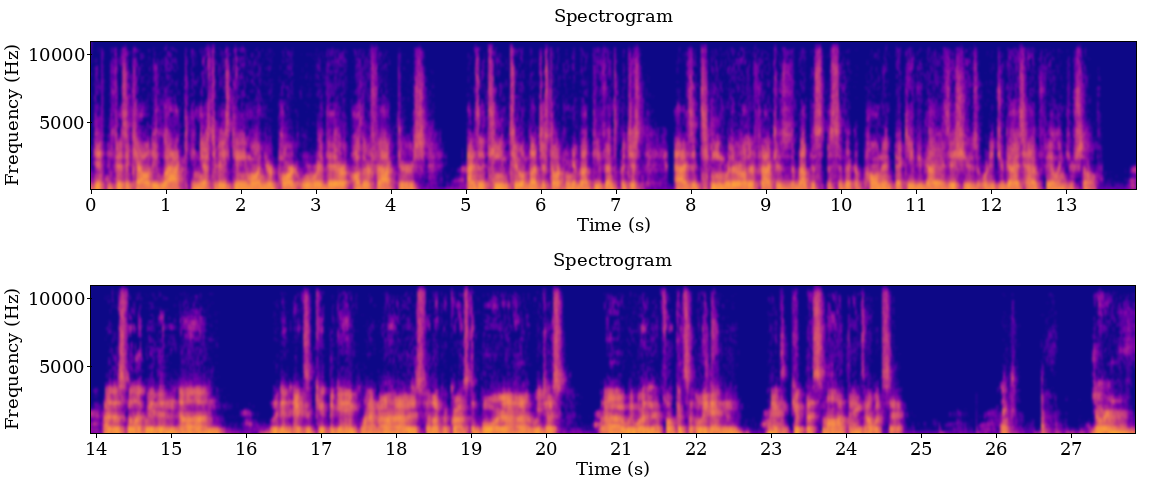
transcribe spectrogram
did physicality lack in yesterday's game on your part, or were there other factors as a team too? I'm not just talking about defense, but just as a team, were there other factors about this specific opponent that gave you guys issues, or did you guys have failings yourself? I just feel like we didn't um, we didn't execute the game plan. Uh, I just feel like across the board, uh, we just uh, we wasn't focused. We didn't execute the small things. I would say. Thanks, Jordan.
